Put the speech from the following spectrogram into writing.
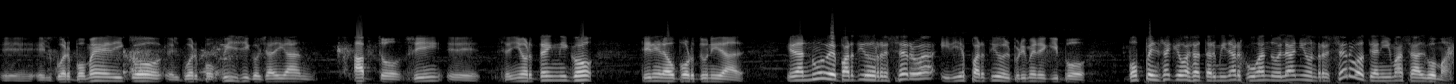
eh, el cuerpo médico, el cuerpo físico ya digan apto, ¿sí? Eh, señor técnico, tiene la oportunidad. Quedan nueve partidos de reserva y diez partidos del primer equipo. ¿Vos pensás que vas a terminar jugando el año en reserva o te animás a algo más?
